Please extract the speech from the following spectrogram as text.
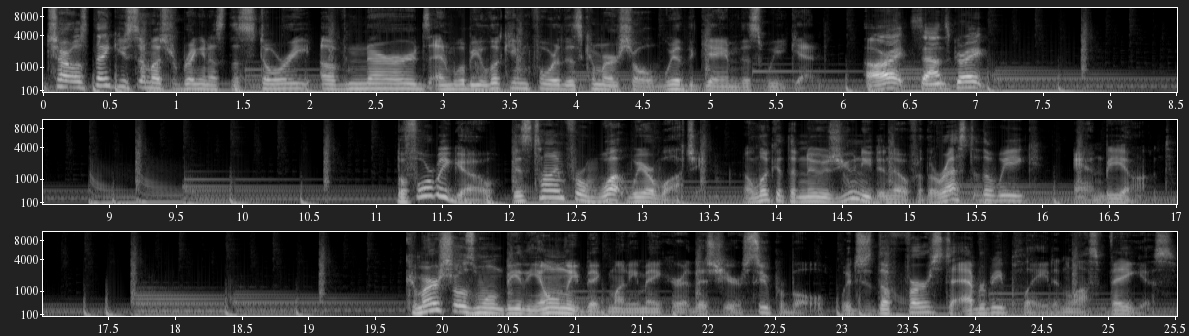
Charles, thank you so much for bringing us the story of nerds, and we'll be looking for this commercial with the game this weekend. All right, sounds great. Before we go, it's time for what we are watching, a look at the news you need to know for the rest of the week and beyond. Commercials won't be the only big money maker at this year's Super Bowl, which is the first to ever be played in Las Vegas.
